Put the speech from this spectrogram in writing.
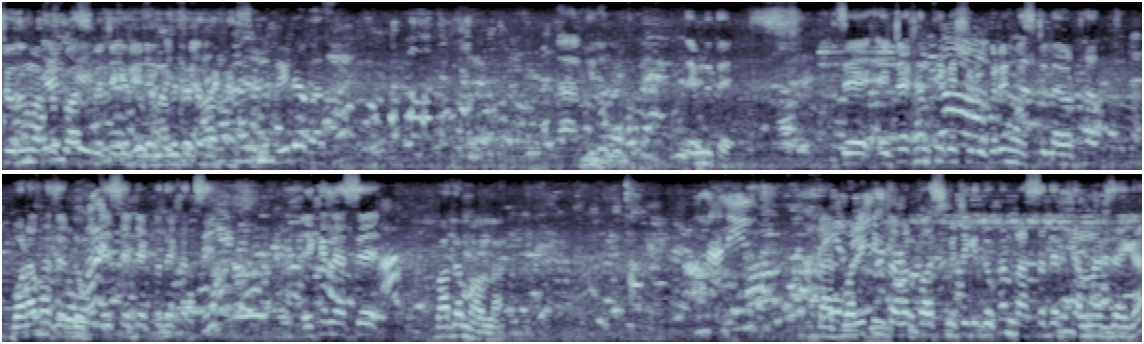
শুধুমাত্র কসমেটিকের দোকান আমি যেটা দেখাচ্ছি। এমনিতে, যে এটা এখান থেকে শুরু করে হোস্টেলে অর্থাৎ বড়া ভাজার দোকান এই সাইডে একটা দেখাচ্ছি। এখানে আছে বাদামওয়ালা তারপরে কিন্তু আবার কসমেটিকের দোকান, বাচ্চাদের খেলনার জায়গা।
